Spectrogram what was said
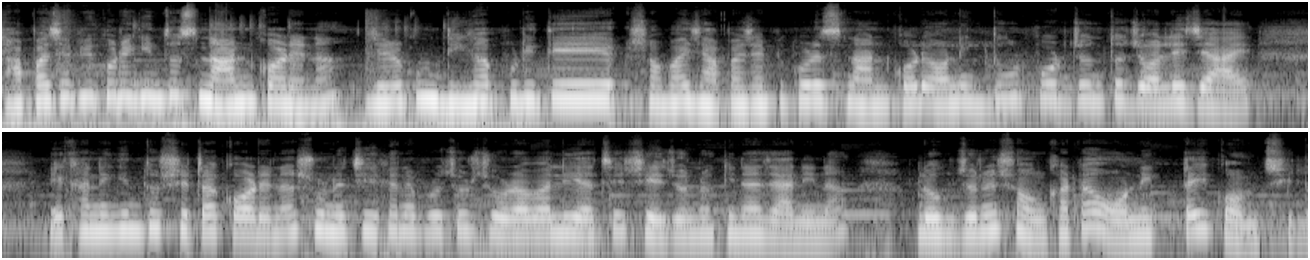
ঝাপাঝাপি করে কিন্তু স্নান করে না। যেরকম দীঘা পুরীতে সবাই ঝাপাঝাপি করে স্নান করে, অনেক দূর পর্যন্ত জলে যায়। এখানে কিন্তু সেটা করে না। শুনেছি এখানে প্রচুর চোরাবালি আছে, সেই জন্য কিনা জানি না। লোকজনের সংখ্যাটা অনেকটাই কম ছিল।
